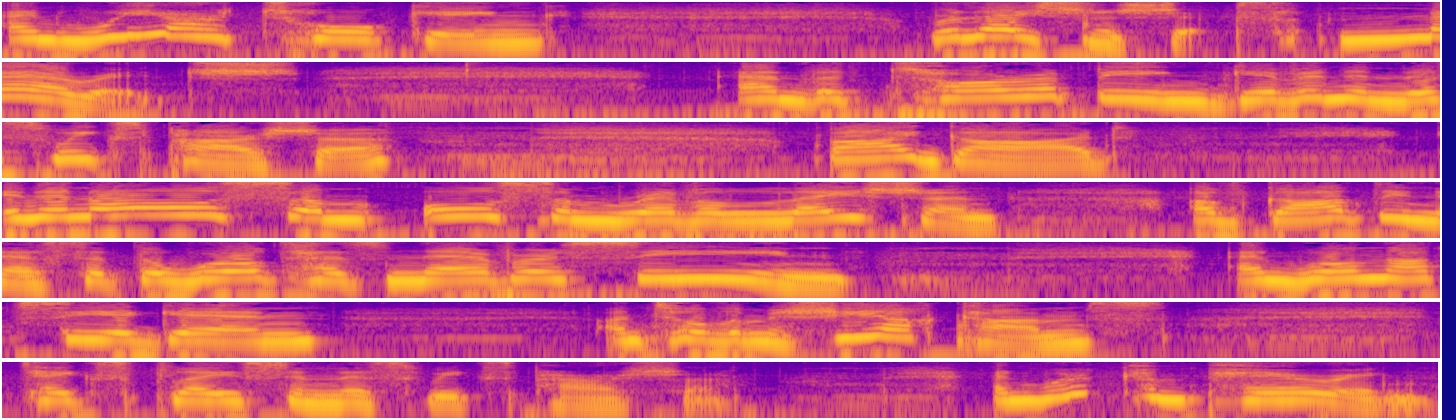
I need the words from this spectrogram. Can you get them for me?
And we are talking relationships, marriage, and the Torah being given in this week's Parsha by God in an awesome, awesome revelation of godliness that the world has never seen and will not see again until the Mashiach comes, takes place in this week's Parsha. And we're comparing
